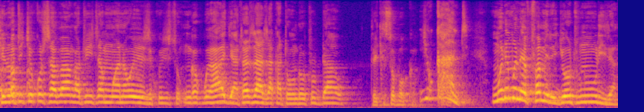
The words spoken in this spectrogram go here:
Kino tukikusaba nga tuyita mu mwana wa yesu kristo nga gwe haja atazaaza katonda otuddaawo tekisoboka. You can't. Mulimu ne famire gyotunuulira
